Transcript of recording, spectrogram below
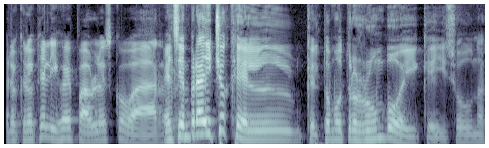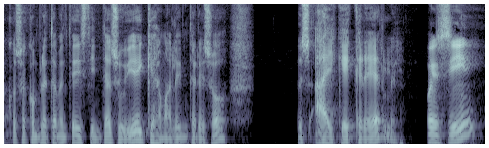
Pero creo que el hijo de Pablo Escobar, Él siempre ha dicho que él, que él tomó otro rumbo y que hizo una cosa completamente distinta a su vida y que jamás le interesó. Pues hay que creerle. pues sí,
